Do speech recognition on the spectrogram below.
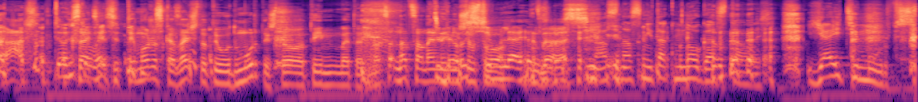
А, кстати, в ты, можешь сказать, что ты удмурт и что ты это наци- национальное Тебя меньшинство. Да. Нас, нас не так много осталось. Я и Тимур, все.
